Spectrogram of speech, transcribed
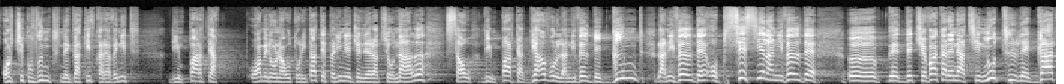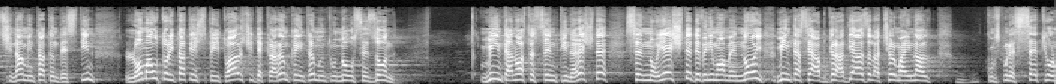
Orice cuvânt negativ care a venit din partea oamenilor în autoritate pe linie generațională sau din partea diavolului la nivel de gând, la nivel de obsesie, la nivel de, uh, de, de ceva care ne-a ținut legat și n-am intrat în destin, luăm autoritate spiritual și declarăm că intrăm într-un nou sezon. Mintea noastră se întinerește, se înnoiește, devenim oameni noi, mintea se upgradează la cel mai înalt, cum spune, set your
